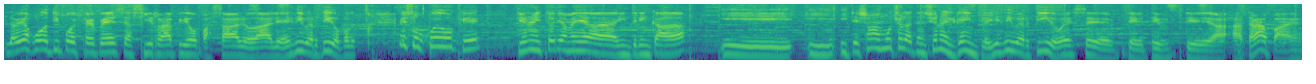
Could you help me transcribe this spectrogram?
lo había jugado tipo FPS así rápido, pasalo, dale. Es divertido, porque es un juego que tiene una historia media intrincada. Y, y- y te llama mucho la atención el gameplay, es divertido, es, eh, te, te- te a- atrapa, eh,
